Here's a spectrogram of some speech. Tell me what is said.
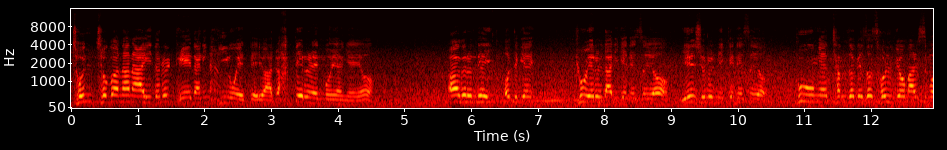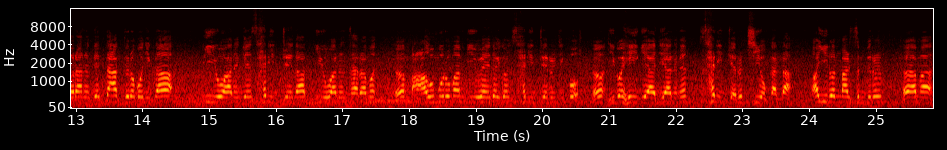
전처가 난 아이들을 대단히 미워했대요. 아주 학대를 한 모양이에요. 아 그런데 어떻게 교회를 다니게 됐어요. 예수를 믿게 됐어요. 부흥에 참석해서 설교 말씀을 하는데 딱 들어보니까 미워하는 게 살인죄다. 미워하는 사람은 어, 마음으로만 미워해도 이건 살인죄를 짓고 어, 이거 회개하지 않으면 살인죄로 지옥 간다. 아 이런 말씀들을 어, 아마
